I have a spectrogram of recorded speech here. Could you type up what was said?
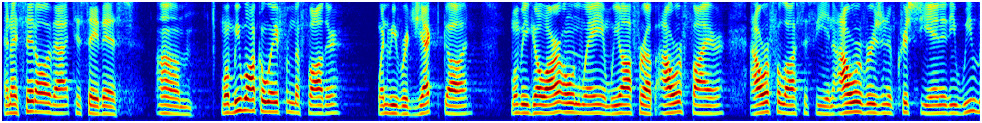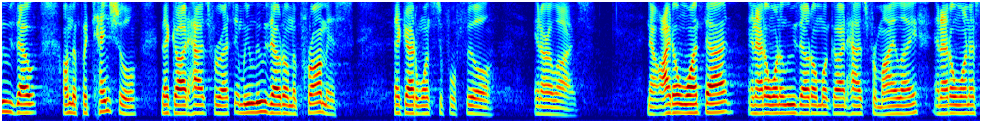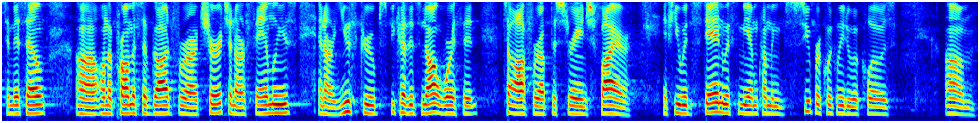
And I said all of that to say this um, when we walk away from the Father, when we reject God, when we go our own way and we offer up our fire, our philosophy, and our version of Christianity, we lose out on the potential that God has for us and we lose out on the promise that God wants to fulfill in our lives. Now, I don't want that, and I don't want to lose out on what God has for my life, and I don't want us to miss out uh, on the promise of God for our church and our families and our youth groups because it's not worth it to offer up the strange fire. If you would stand with me, I'm coming super quickly to a close. Um,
